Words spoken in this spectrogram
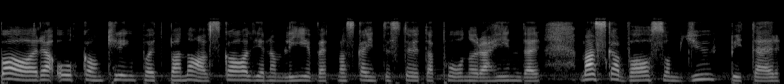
bara åka omkring på ett banalskal genom livet. Man ska inte stöta på några hinder. Man ska vara som Jupiter,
